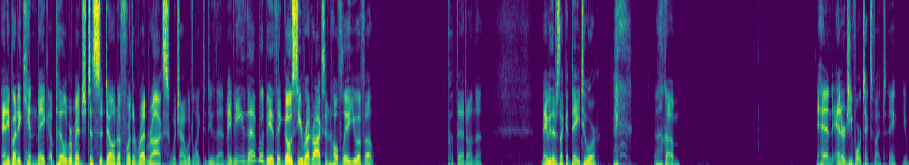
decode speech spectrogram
anybody can make a pilgrimage to Sedona for the Red Rocks, which I would like to do that. Maybe that would be a thing. Go see Red Rocks and hopefully a UFO. Put that on the. Maybe there's like a day tour. um, and energy vortex vibes. Hey, you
